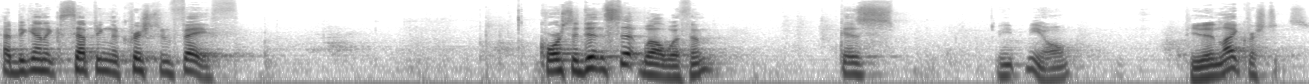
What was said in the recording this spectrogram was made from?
had begun accepting the Christian faith. Of course, it didn't sit well with him because, you know, he didn't like Christians.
